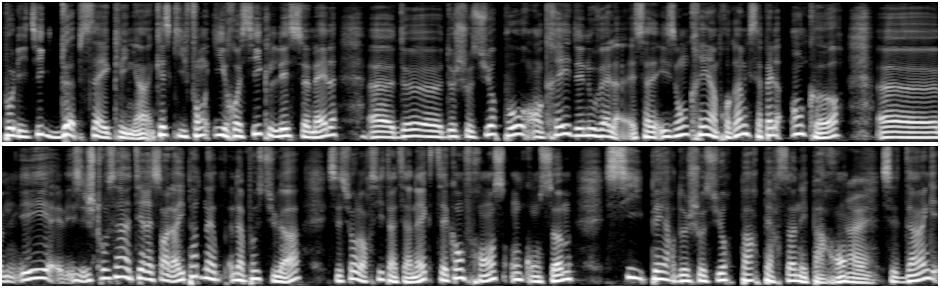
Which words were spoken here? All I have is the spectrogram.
politique d'upcycling. Hein. Qu'est-ce qu'ils font? Ils recyclent les semelles de, chaussures pour en créer des nouvelles. Ils ont créé un programme qui s'appelle Encore. Et je trouve ça intéressant. Alors, ils partent d'un postulat, c'est sur leur site internet, c'est qu'en France, on consomme 6 paires de chaussures par personne et par an. Ouais. C'est dingue.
